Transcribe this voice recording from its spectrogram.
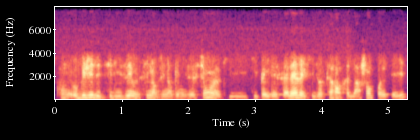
qu'on est obligé d'utiliser aussi dans une organisation qui, qui paye des salaires et qui doit faire rentrer de l'argent pour les payer.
